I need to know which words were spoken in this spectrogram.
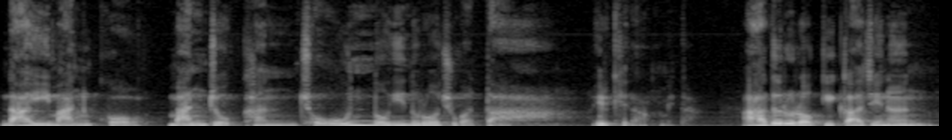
나이 많고 만족한 좋은 노인으로 죽었다. 이렇게 나옵니다. 아들을 얻기까지는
